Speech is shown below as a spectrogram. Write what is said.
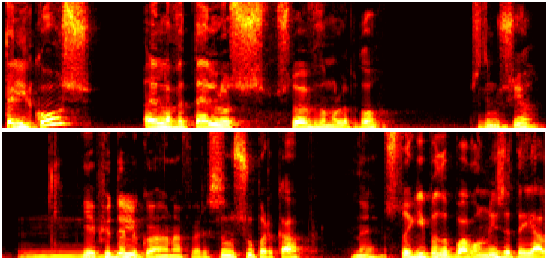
Τελικώς έλαβε τέλος στο 7ο λεπτό. Στην ουσία Για ποιο τελικό αναφέρεσαι. του Super Cup. Ναι. Στο γήπεδο που αγωνίζεται η Al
